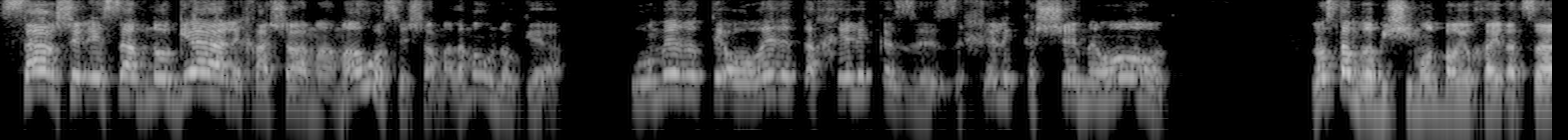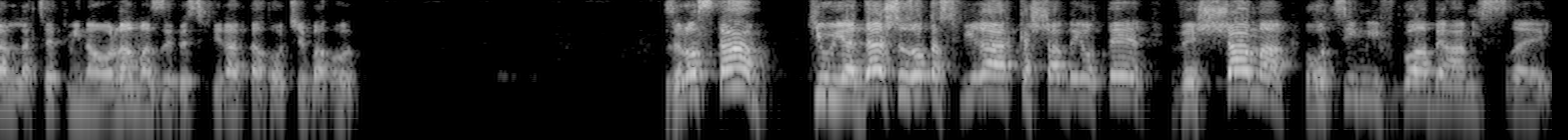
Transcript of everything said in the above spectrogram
שר של עשיו נוגע לך שמה, מה הוא עושה שמה? למה הוא נוגע? הוא אומר תעורר את החלק הזה, זה חלק קשה מאוד. לא סתם רבי שמעון בר יוחאי רצה לצאת מן העולם הזה בספירת ההוד שבהוד. זה לא סתם, כי הוא ידע שזאת הספירה הקשה ביותר ושמה רוצים לפגוע בעם ישראל.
